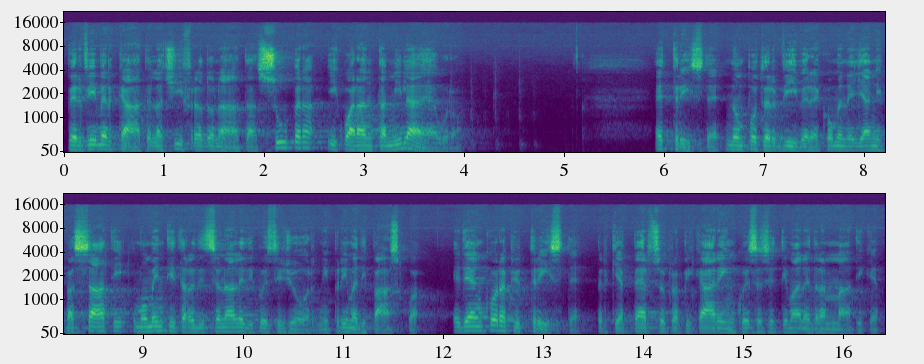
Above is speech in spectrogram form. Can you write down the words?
Per Vimercate la cifra donata supera i 40.000 euro. È triste non poter vivere, come negli anni passati, i momenti tradizionali di questi giorni, prima di Pasqua, ed è ancora più triste per chi ha perso i propri cari in queste settimane drammatiche.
